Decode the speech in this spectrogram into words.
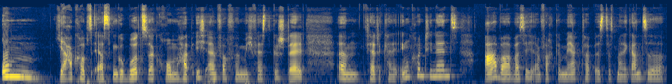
um Jakobs ersten Geburtstag rum, habe ich einfach für mich festgestellt, ähm, ich hatte keine Inkontinenz, aber was ich einfach gemerkt habe, ist, dass meine ganze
